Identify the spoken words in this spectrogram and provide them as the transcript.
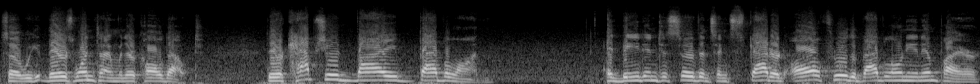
So we, there's one time when they're called out. They were captured by Babylon and made into servants and scattered all through the Babylonian Empire.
